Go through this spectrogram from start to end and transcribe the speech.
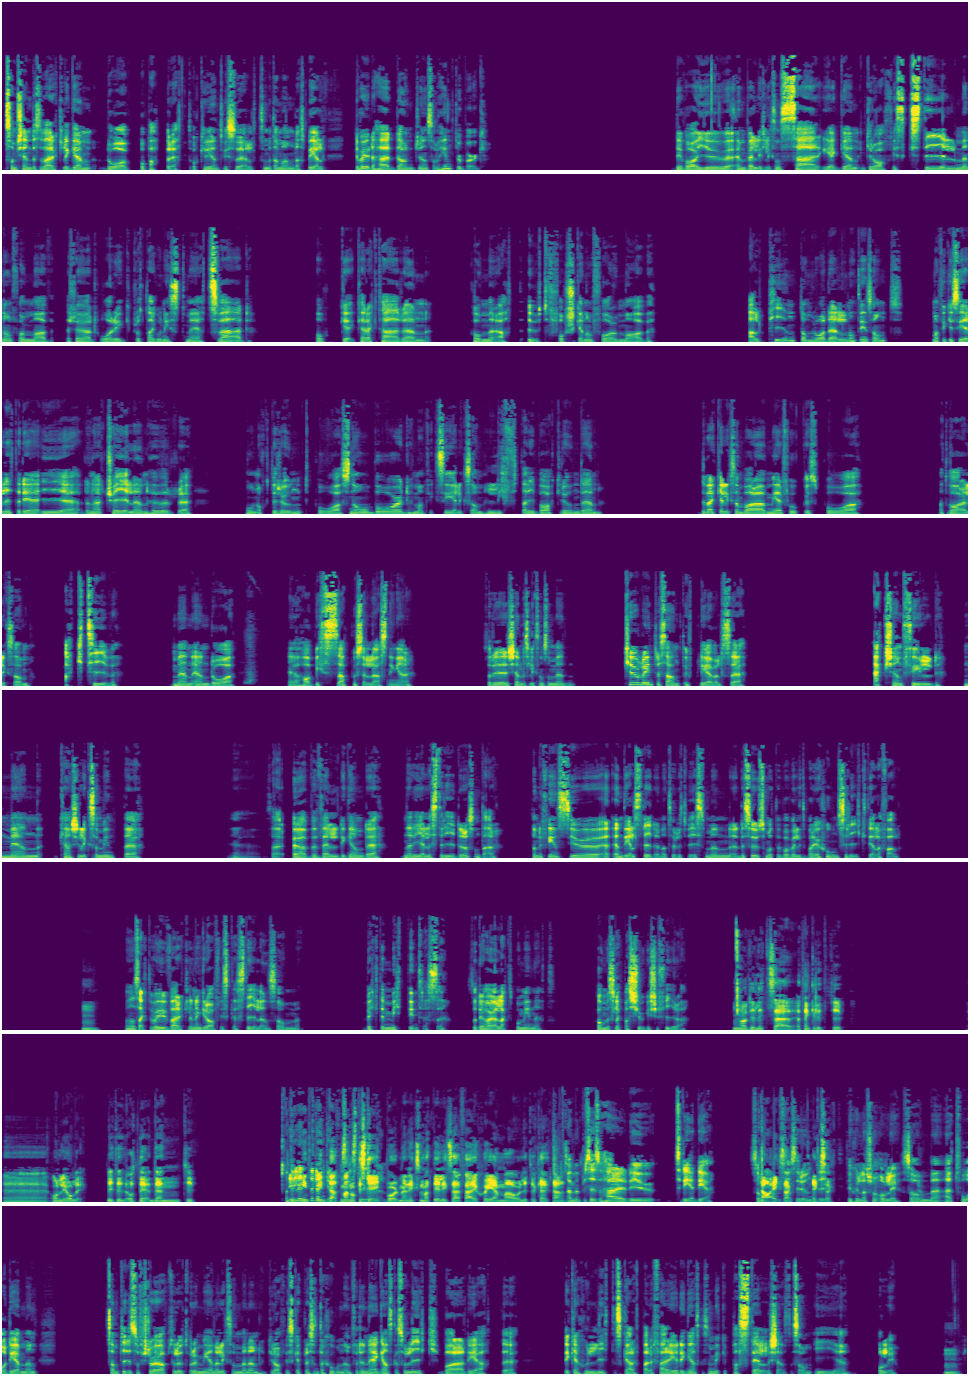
som kändes verkligen då på pappret och rent visuellt som ett Amanda-spel, det var ju det här Dungeons of Hinterburg. Det var ju en väldigt liksom säregen grafisk stil med någon form av rödhårig protagonist med ett svärd. Och karaktären kommer att utforska någon form av alpint område eller någonting sånt. Man fick ju se lite det i eh, den här trailern hur eh, hon åkte runt på snowboard, man fick se liksom liftar i bakgrunden. Det verkar liksom vara mer fokus på att vara liksom aktiv men ändå eh, ha vissa pussellösningar. Så det kändes liksom som en kul och intressant upplevelse. Actionfylld men kanske liksom inte eh, här, överväldigande när det gäller strider och sånt där. Utan det finns ju en del strider naturligtvis, men det ser ut som att det var väldigt variationsrikt i alla fall. Mm. Och som sagt, det var ju verkligen den grafiska stilen som väckte mitt intresse. Så det har jag lagt på minnet. Kommer släppas 2024. Ja, det är lite så här, jag tänker lite typ eh, Olli Olli. Lite åt de, den typ inte inte att man åker stilen. skateboard men liksom att det är så här färgschema och lite karaktären ser Ja men precis, och här är det ju 3D. Som Ja, exakt, sig runt exakt. i, till skillnad från Olli som eh, är 2D. Men samtidigt så förstår jag absolut vad du menar liksom, med den grafiska presentationen, för den är ganska så lik, bara det att eh, det är kanske lite skarpare färger. Det är ganska så mycket pastell känns det som i eh, Olli. Mm.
